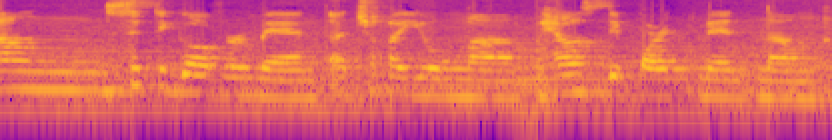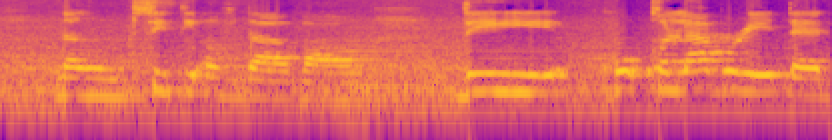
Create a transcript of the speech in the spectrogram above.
ang city government at saka yung um, health department ng ng City of Davao, they co- collaborated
